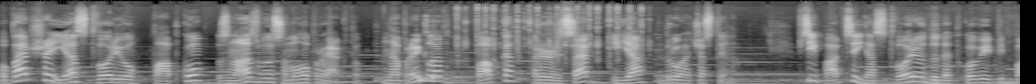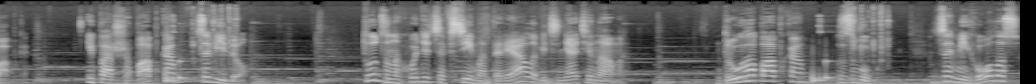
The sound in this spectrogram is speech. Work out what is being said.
По-перше, я створюю папку з назвою самого проєкту. Наприклад, папка Режисер і я друга частина. В цій папці я створюю додаткові підпапки. І перша папка це відео. Тут знаходяться всі матеріали, відзняті нами. Друга папка звук. Це мій голос,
